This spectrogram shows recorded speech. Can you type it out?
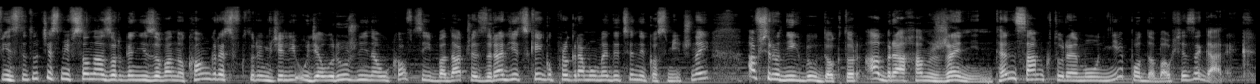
W Instytucie Smithsona zorganizowano kongres, w którym wzięli udział różni naukowcy i badacze z radzieckiego programu medycyny kosmicznej, a wśród nich był dr Abraham Żenin, ten sam, któremu nie podobał się zegarek.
